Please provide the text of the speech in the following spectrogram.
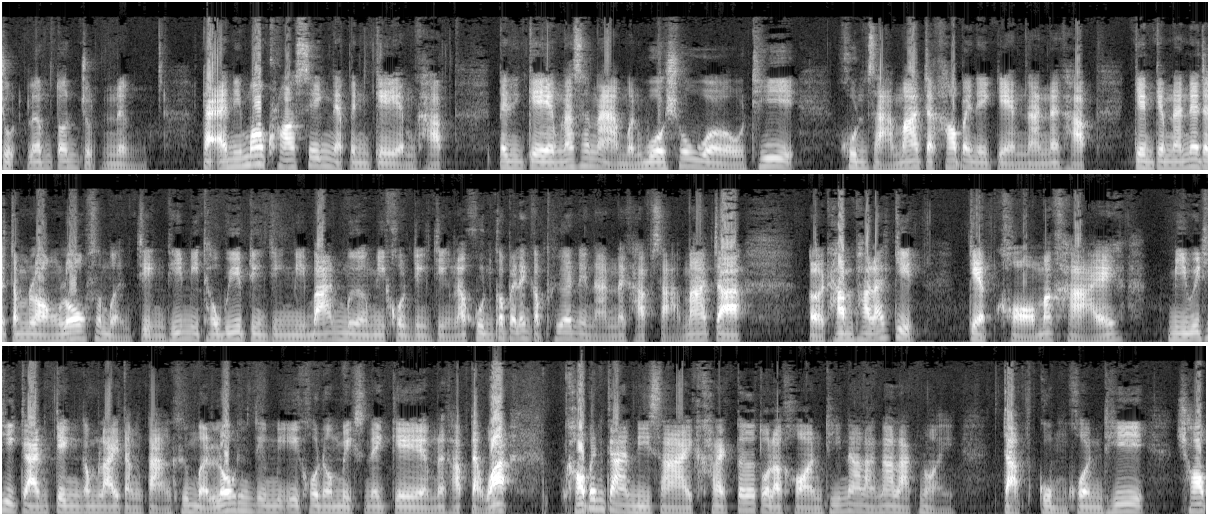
จุดเริ่มต้นจุดหนึ่ง แต่ Animal Crossing เนี่ยเป็นเกมครับ เป็นเกมลักษณะเหมือน virtual world ที่ คุณสามารถจะเข้าไปในเกมนั้นนะครับ เกมเกมนั้นเนี่ยจะจำลองโลกเสมือนจริงที่มีทวีปจริง ๆ มีบ้านเมืองมีคนจริง ๆ แล้วคุณก็ไปเล่นกับเพื่อนในนั้นนะครับ สามารถจะเอ่อทำภารกิจเก็บของมาขายมีวิธีการเก็งกำไรต่างๆ คือเหมือนโลกจริงๆ มี economics ในเกมนะครับ แต่ว่าเขาเป็นการ design character ตัวละครที่น่ารักน่ารักหน่อย จับกลุ่มคนที่ชอบ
